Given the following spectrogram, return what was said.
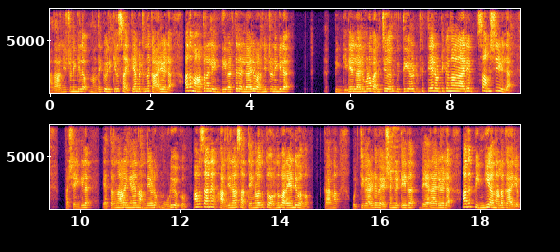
അത് അറിഞ്ഞിട്ടുണ്ടെങ്കിൽ നന്ദയ്ക്ക് ഒരിക്കലും സഹിക്കാൻ പറ്റുന്ന കാര്യമല്ല. അത് മാത്രമല്ല ഇന്ത്യവരത്തിൽ എല്ലാവരും അറിഞ്ഞിട്ടുണ്ടെങ്കിൽ പിങ്കിനെ എല്ലാവരും കൂടെ വലിച്ചു കയറി ഭിത്തി ഭിത്തിയിൽ ഒട്ടിക്കുന്ന കാര്യം സംശയമില്ല. പക്ഷേങ്കിൽ എത്ര നാളിങ്ങനെ നന്ദയോട് മൂടി വെക്കും? അവസാനം അർജുന സത്യങ്ങളൊക്കെ തുറന്നു പറയേണ്ടി വന്നു. കാരണം ഒറ്റുകാരുടെ വേഷം കിട്ടിയത് വേറെ ആരുമല്ല അത് പിങ്കിയാന്നുള്ള കാര്യം.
